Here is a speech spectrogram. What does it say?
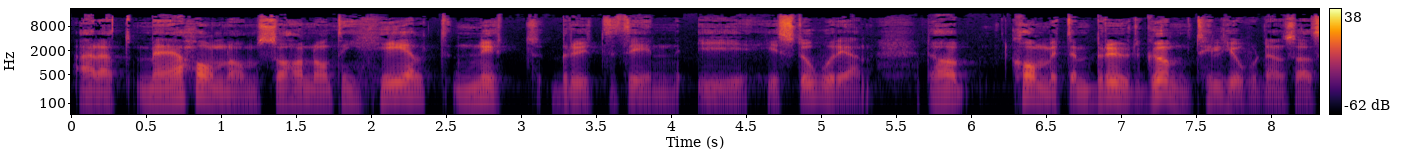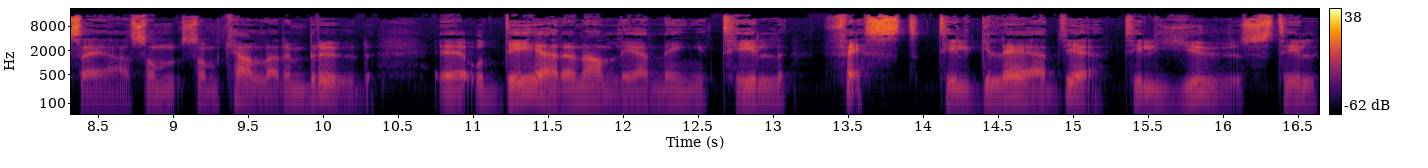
är att med honom så har någonting helt nytt brutit in i historien. Det har kommit en brudgum till jorden så att säga, som, som kallar en brud. Eh, och det är en anledning till fest, till glädje, till ljus, till,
